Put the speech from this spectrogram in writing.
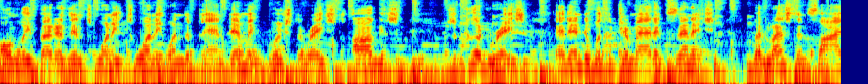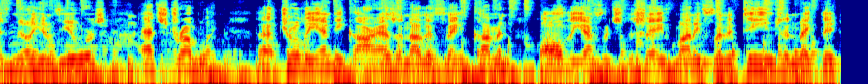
only better than 2020 when the pandemic pushed the race to August. It was a good race that ended with a dramatic finish, but less than 5 million viewers? That's troubling. Uh, truly, IndyCar has another thing coming. All the efforts to save money for the teams and make the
